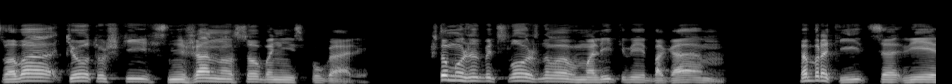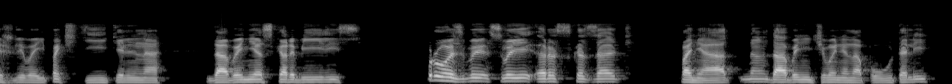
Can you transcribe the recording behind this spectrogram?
Слова тетушки Снежану особо не испугали. Что может быть сложного в молитве богам? Обратиться вежливо и почтительно, дабы не оскорбились, просьбы свои рассказать, понятно, дабы ничего не напутали,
